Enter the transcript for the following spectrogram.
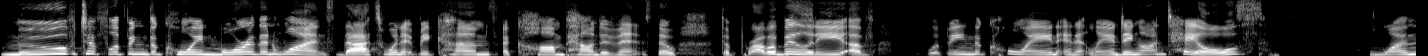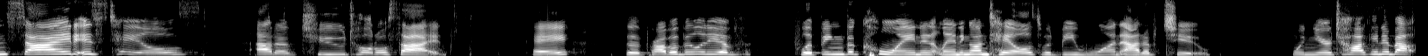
move to flipping the coin more than once, that's when it becomes a compound event. So the probability of flipping the coin and it landing on tails, one side is tails out of two total sides. Okay, so the probability of flipping the coin and it landing on tails would be one out of two. When you're talking about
